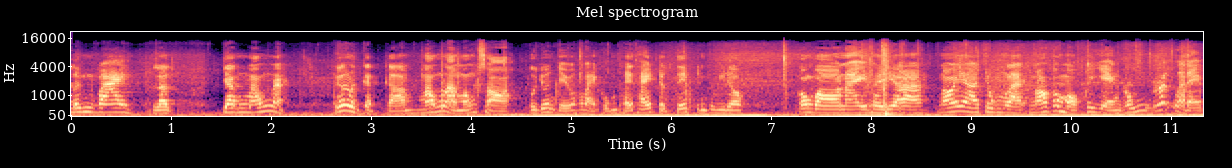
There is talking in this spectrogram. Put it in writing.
lưng vai lực chân móng nè rất là kịch cộm móng là móng sò. Cô chú anh chị và các bạn cũng thể thấy trực tiếp trên cái video. Con bò này thì à, nói à, chung là nó có một cái vàng rú rất là đẹp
